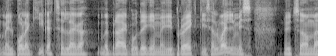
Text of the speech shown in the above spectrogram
meil pole kiiret sellega, me praegu tegimegi projekti seal valmis. nüüd saame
